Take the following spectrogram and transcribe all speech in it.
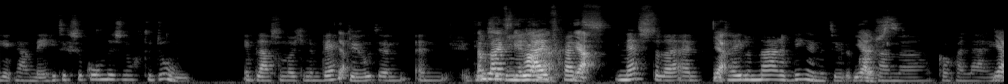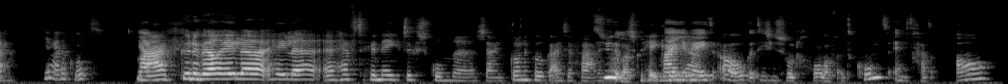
denk ik, nou, 90 seconden is nog te doen. In plaats van dat je hem wegduwt en, en die blijft zich in je lijf gaat nestelen en tot hele nare dingen natuurlijk kan gaan, eh, kan gaan leiden. Ja. ja, dat klopt. Maar het kunnen wel hele, hele eh, heftige 90 seconden zijn. Kan ik ook uit ervaring Tuurlijk. spreken. Maar je ja. weet ook, het is een soort golf. Het komt en het gaat altijd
